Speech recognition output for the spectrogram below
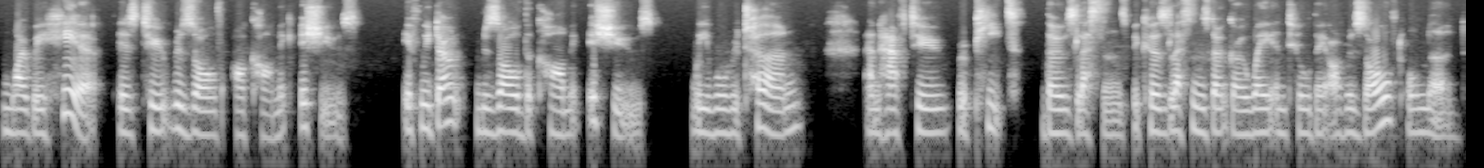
why we're here is to resolve our karmic issues. If we don't resolve the karmic issues, we will return and have to repeat those lessons because lessons don't go away until they are resolved or learned.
